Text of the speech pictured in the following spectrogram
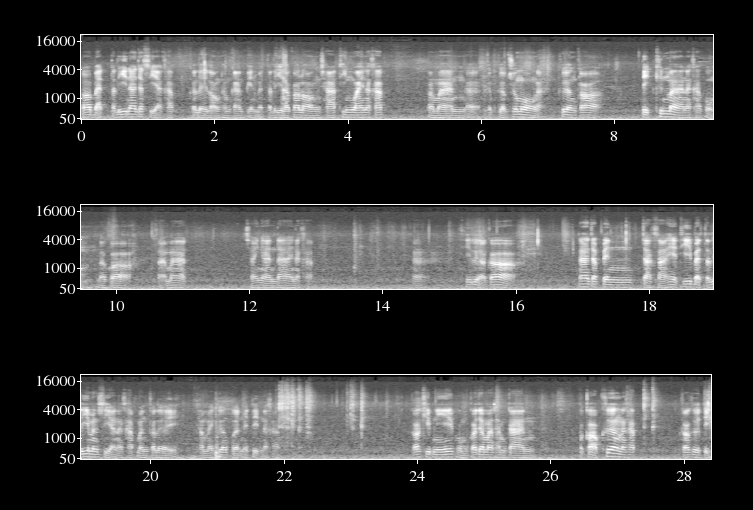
ก็แบตเตอรี่น่าจะเสียครับ ก็เลยลองทำการเปลี่ยนแบตเตอรี่แล้วก็ลองชาร์จทิ้งไว้นะครับ ประมาณเกือบเกือบชั่วโมงแหละเครื่องก็ติดขึ้นมานะครับผม แล้วก็สามารถใช้งานได้นะครับ ที่เหลือก็น่าจะเป็นจากสาเหตุที่แบตเตอรี่มันเสียนะครับ มันก็เลยทำให้เครื่องเปิดไม่ติดนะครับ ก็คลิปนี้ผมก็จะมาทำการประกอบเครื่องนะครับ ก็คือติด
